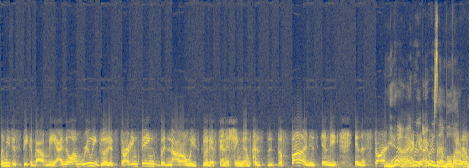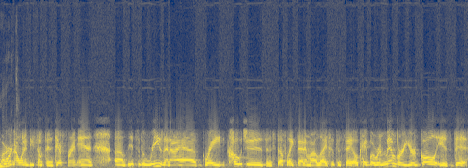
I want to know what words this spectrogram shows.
let me just speak about me. I know I'm really good at starting things, but not always good at finishing them because the, the fun is in the in the starting. Yeah, I re- I certain resemble that remark. and I want to do something different. And um, it's the reason I have great coaches and stuff like that in my life who can say, okay, but remember, your goal is this.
